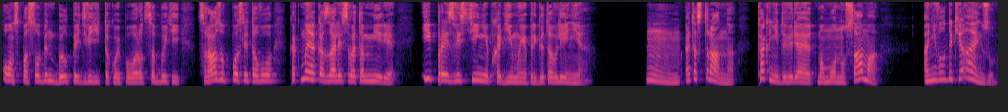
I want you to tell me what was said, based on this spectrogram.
он способен был предвидеть такой поворот событий сразу после того, как мы оказались в этом мире, и произвести необходимые приготовления. Хм, это странно. Как они доверяют Мамону Сама, а не владыке Айнзу?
